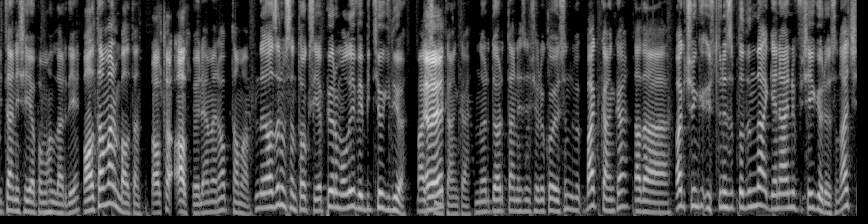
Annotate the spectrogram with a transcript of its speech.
Bir tane şey yapamadılar diye. Baltan var mı baltan? Balta al. Böyle hemen hop tamam. Şimdi hazır mısın Toksi? Yapıyorum olayı ve bitiyor gidiyor. Bak şimdi Evet. kanka. Bunları dört tanesini şöyle koyuyorsun. ve Bak kanka. Tada. Bak çünkü üstüne zıpladığında gene aynı şeyi görüyorsun. Aç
